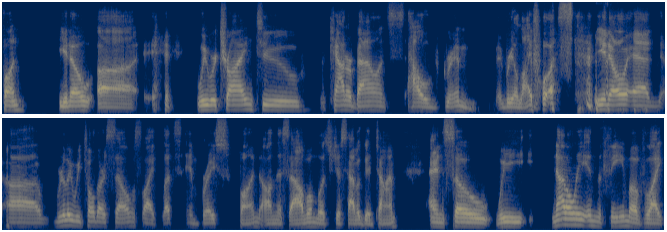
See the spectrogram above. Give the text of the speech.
Fun you know, uh, we were trying to counterbalance how grim real life was, you know, and uh, really we told ourselves, like, let's embrace fun on this album. Let's just have a good time. And so we, not only in the theme of like,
